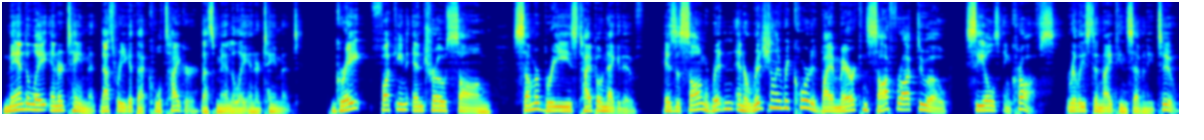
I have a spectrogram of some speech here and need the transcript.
Mandalay Entertainment. That's where you get that cool tiger. That's Mandalay Entertainment. Great fucking intro song, Summer Breeze Type O Negative, is a song written and originally recorded by American soft rock duo Seals and Crofts, released in 1972.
